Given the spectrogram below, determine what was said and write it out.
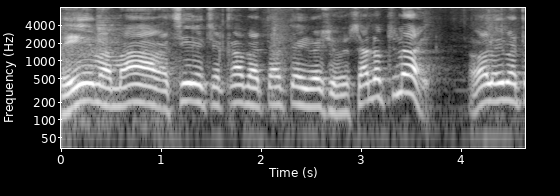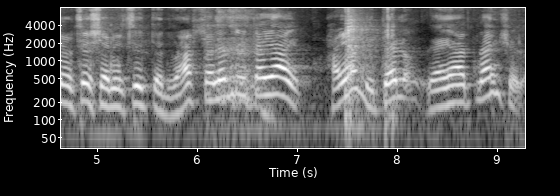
ואם אמר, אציל את שלך ואתה תן משהו, הוא עשה לו תנאי. אמר לו, אם אתה רוצה שאני אציל את הדבש, שלם לי את היין. חייב לי, תן לו, זה היה התנאי שלו.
